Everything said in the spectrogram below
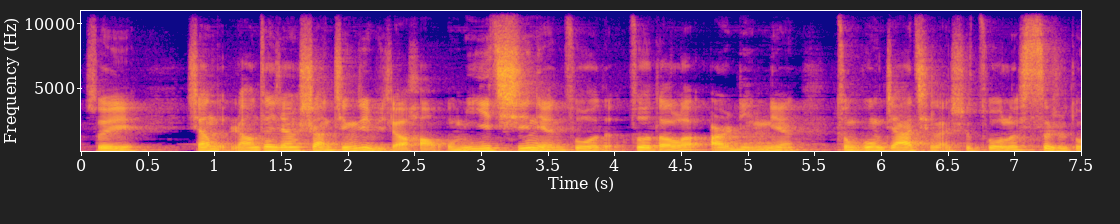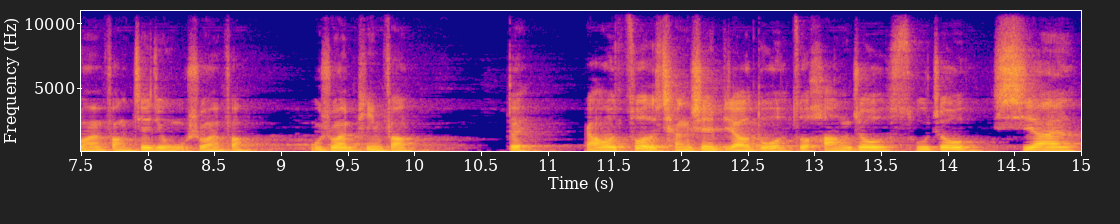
所以相然后再加上市场经济比较好，我们一七年做的做到了二零年，总共加起来是做了四十多万方，接近五十万方，五十万平方。对，然后做的城市也比较多，做杭州、苏州、西安、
